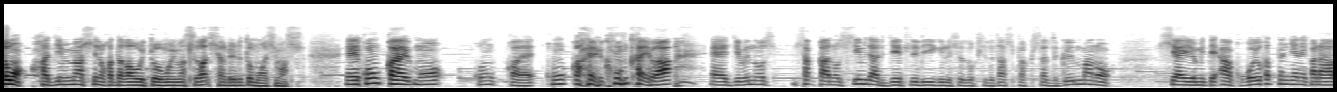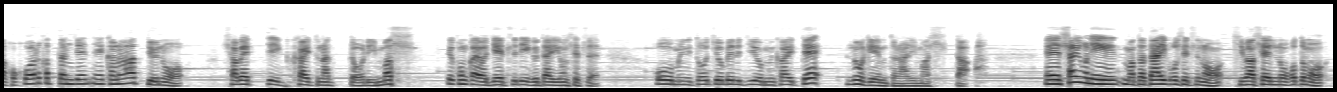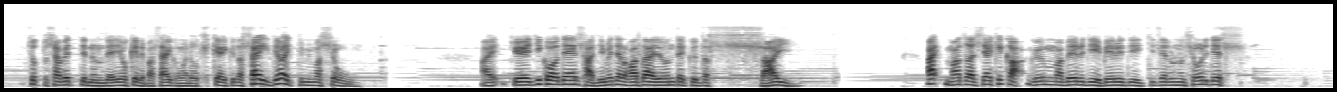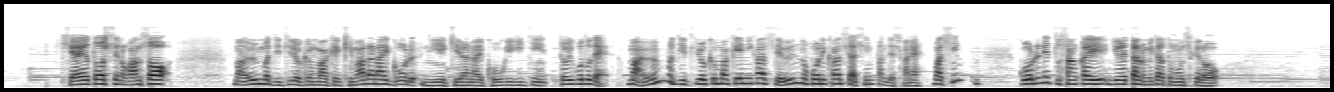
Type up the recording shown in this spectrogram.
どうも、はじめましての方が多いと思いますが、シャレルと申します。えー今回も、今回、今回、今回は、えー自分のサッカーのチームである J2 リーグに所属するタスパクサズ群馬の試合を見て、あ、ここ良かったんじゃないかな、ここ悪かったんじゃないかなっていうのを喋っていく回となっております。で、今回は J2 リーグ第4節、ホームに東京ベルギーを迎えてのゲームとなりました。えー最後にまた第5節の騎馬戦のこともちょっと喋ってるので、よければ最後までお付き合いください。では行ってみましょう。はい、注意事項です。初めての方は読んでください。はい、まずは試合結果。群馬ベルディ、ベルディ1-0の勝利です。試合を通しての感想。まあ、運も実力負け、決まらないゴール、逃げ切らない攻撃陣。ということで、まあ、運も実力負けに関して、運の方に関しては審判ですかね。まあ、ゴールネット3回揺れたの見たと思うんですけど、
